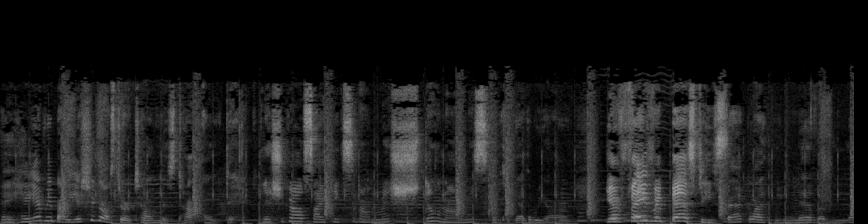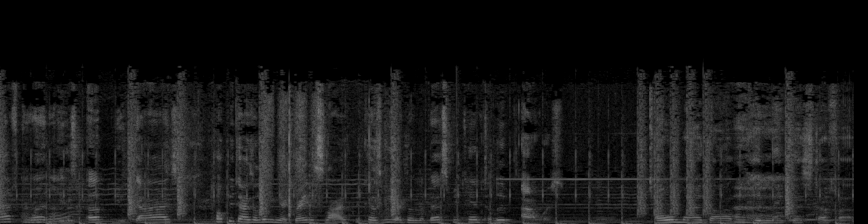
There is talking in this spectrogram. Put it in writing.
Hey, hey, everybody, it's your girl Storytelling Miss Talk on deck. And it's your girl Psychics Anonymous, still anonymous. And together we are Your favorite besties. Back like we never left. What Mhm. is up, you guys? Hope you guys are living your greatest lives because we are doing the best we can to live ours. Oh my God, we couldn't make this stuff up.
